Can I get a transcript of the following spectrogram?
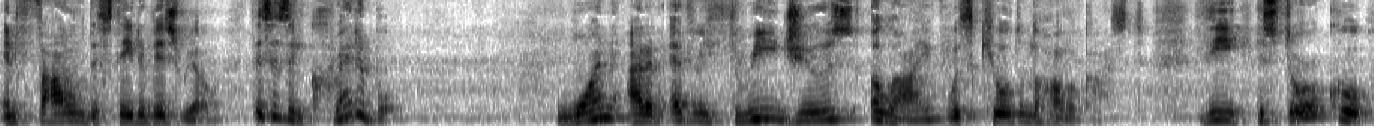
and found the state of Israel? This is incredible. One out of every three Jews alive was killed in the Holocaust. The historical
